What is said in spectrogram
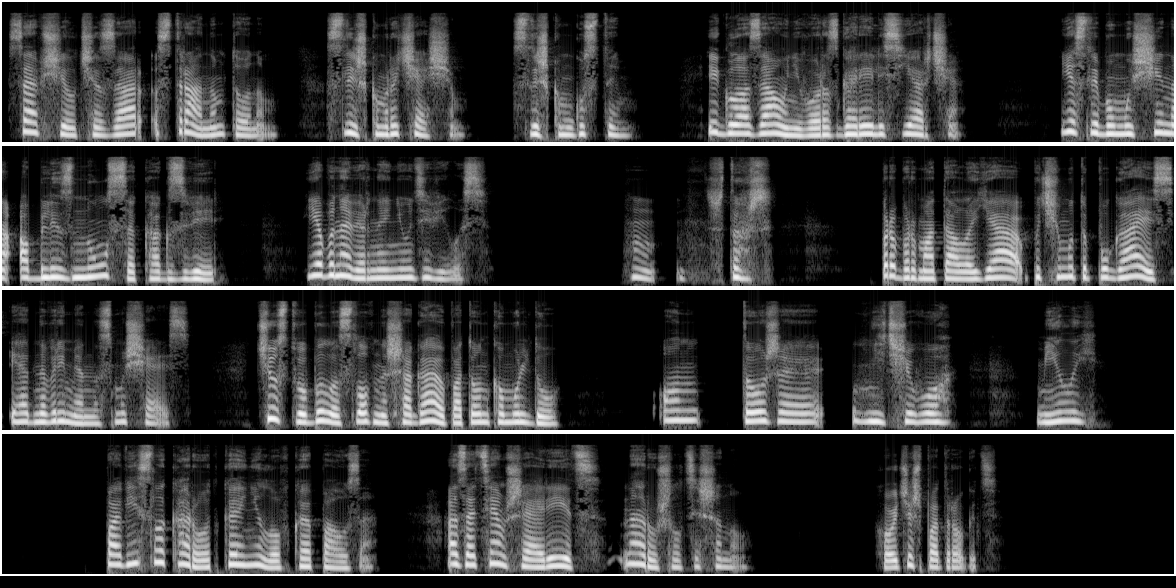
сообщил Чезар странным тоном, слишком рычащим, слишком густым. И глаза у него разгорелись ярче. Если бы мужчина облизнулся, как зверь, я бы, наверное, не удивилась. Хм, что ж, пробормотала я, почему-то пугаясь и одновременно смущаясь. Чувство было, словно шагаю по тонкому льду. Он тоже ничего, милый. Повисла короткая неловкая пауза. А затем шиариец нарушил тишину. «Хочешь потрогать?»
